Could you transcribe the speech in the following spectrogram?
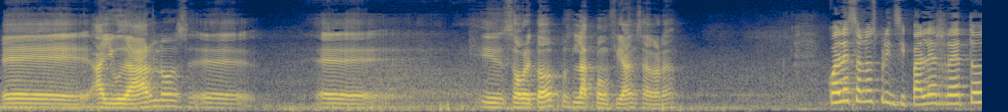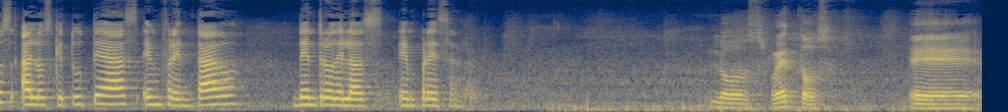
eh, ayudarlos eh, eh, y sobre todo pues la confianza, ¿verdad? ¿Cuáles son los principales retos a los que tú te has enfrentado dentro de las empresas? Los retos. eh,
